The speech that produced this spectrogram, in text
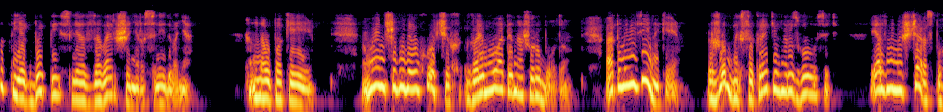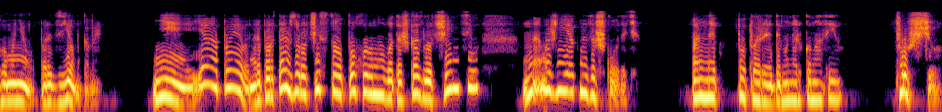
От якби після завершення розслідування. Навпаки, менше буде охочих гальмувати нашу роботу, а телевізійники жодних секретів не розголосять. Я з ними ще раз погомоню перед зйомками. Ні, я певен, репортаж з урочистого похорону ватажка злочинців нам аж ніяк не зашкодить. А не попередимо наркомафію. Про що?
